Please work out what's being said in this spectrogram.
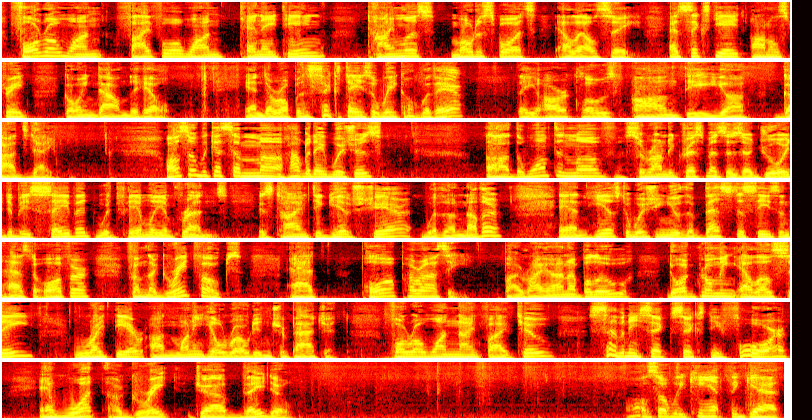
401 541 1018, Timeless Motorsports LLC at 68 Arnold Street, going down the hill. And they're open six days a week over there. They are closed on the uh, God's Day. Also, we get some uh, holiday wishes. Uh, the warmth and love surrounding Christmas is a joy to be savored with family and friends. It's time to give, share with another. And here's to wishing you the best the season has to offer from the great folks at Paul Parasi by Rihanna Blue, Dog Grooming LLC, right there on Money Hill Road in Chepachet. 401 952 7664. And what a great job they do. Also, we can't forget,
